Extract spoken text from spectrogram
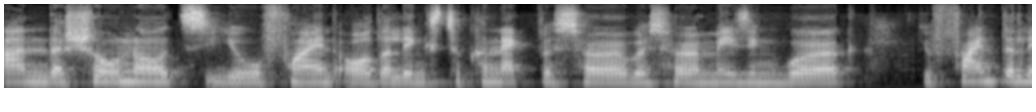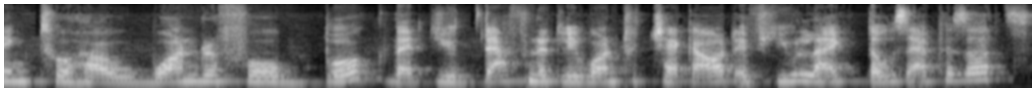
On the show notes, you'll find all the links to connect with her, with her amazing work. You find the link to her wonderful book that you definitely want to check out if you like those episodes.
